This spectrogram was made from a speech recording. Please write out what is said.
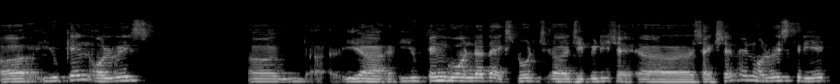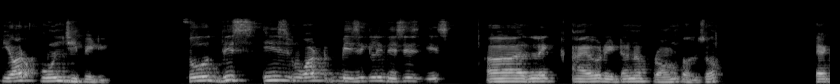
Uh, you can always yeah, you can go under the explore uh, GPT uh, section and always create your own GPT. So this is what basically this is is uh, like I have written a prompt also that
